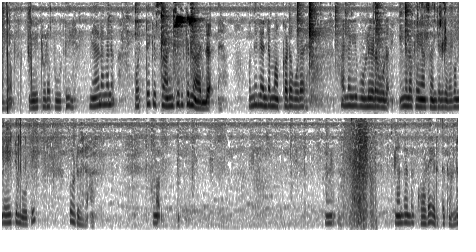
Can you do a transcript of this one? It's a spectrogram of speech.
അപ്പോൾ ഗേറ്റൂടെ പൂട്ടി. ഞാനങ്ങനെ ഒറ്റയ്ക്ക് സഞ്ചരിക്കുന്നതല്ല. ഒന്നില്ല എന്റെ മക്കളുടെ കൂടെ അല്ലെങ്കിൽ പുള്ളിയുടെ കൂടെ ഇങ്ങനെയൊക്കെ ഞാൻ സഞ്ചരിക്കുന്നത് അപ്പം ഗേറ്റും പൂട്ടി പോയിട്ട് വരാം. ഞാൻ തന്നെ കുട എടുത്തിട്ടുണ്ട്.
